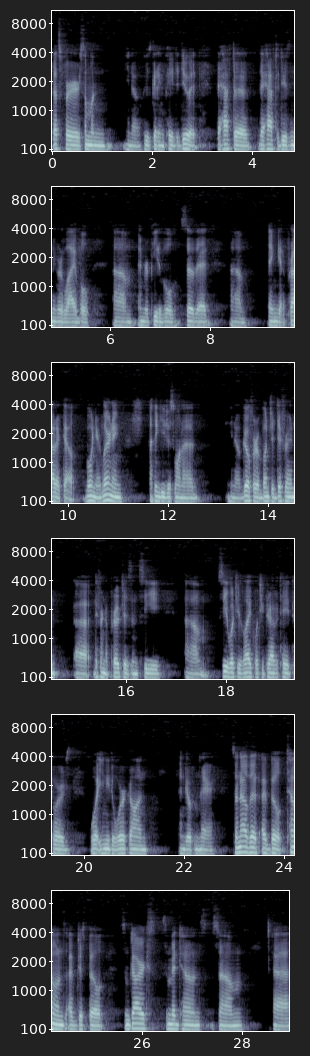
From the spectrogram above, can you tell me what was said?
That's for someone you know who's getting paid to do it. They have to they have to do something reliable um, and repeatable so that um, can get a product out. But when you're learning, I think you just want to you know go for a bunch of different uh, different approaches and see um, see what you like, what you gravitate towards, what you need to work on, and go from there. So now that I've built tones, I've just built some darks, some midtones, some uh,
